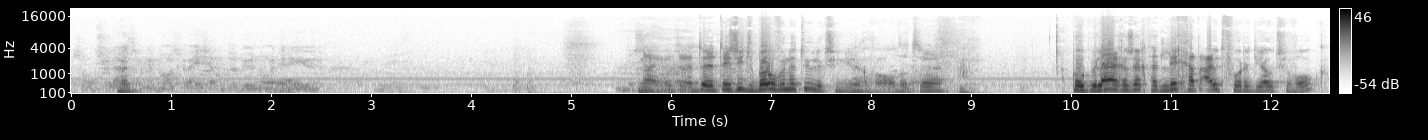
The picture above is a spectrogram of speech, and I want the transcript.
Zonsverduistering heb ik nooit geweest, want het duurt nooit drie uur. Nee, het, het, het is iets bovennatuurlijks in ieder geval. Dat, eh, populair gezegd, het licht gaat uit voor het Joodse volk.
